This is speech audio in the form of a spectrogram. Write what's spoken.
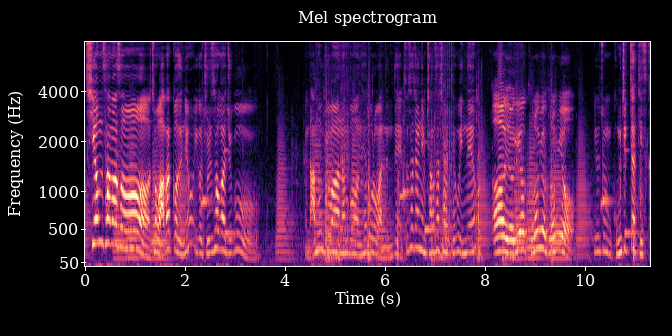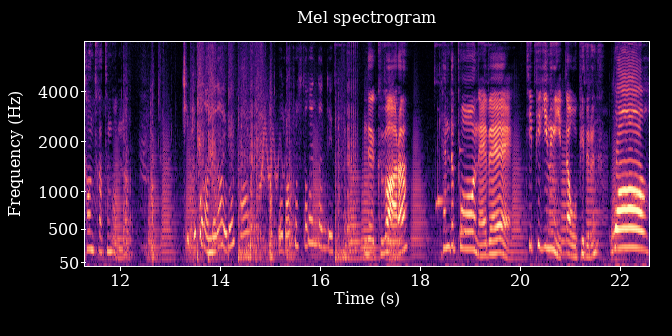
시험 삼아서 저 와봤거든요 이거 줄 서가지고 나무 교환 한번 해보러 왔는데 투사장님 장사 잘 되고 있네요? 아 여기요? 그럼요 그럼요. 이거 좀 공직자 디스카운트 같은 거 없나? TP권 안 되나 이거? 아 뭐 라프라스 떠다닌다는데 이거 근데 그거 알아? 핸드폰 앱에 TP 기능이 있다 오피들은? 와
